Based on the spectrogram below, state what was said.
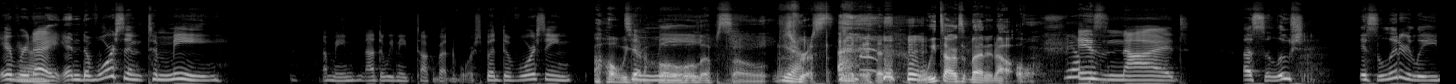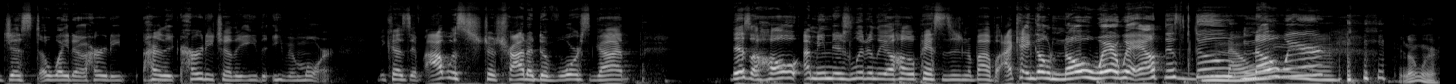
every Yeah. day and divorcing to me i mean not that we need to talk about divorce but divorcing Oh, we to got a whole me- episode. Yeah. Trust me. we talked about it all. Yeah. is not a solution. It's literally just a way to hurt e- hurt, hurt each other either, even more. Because if I was to try to divorce God, there's a whole. I mean, there's literally a whole passage in the Bible. I can't go nowhere without this dude. Nowhere. Nowhere.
